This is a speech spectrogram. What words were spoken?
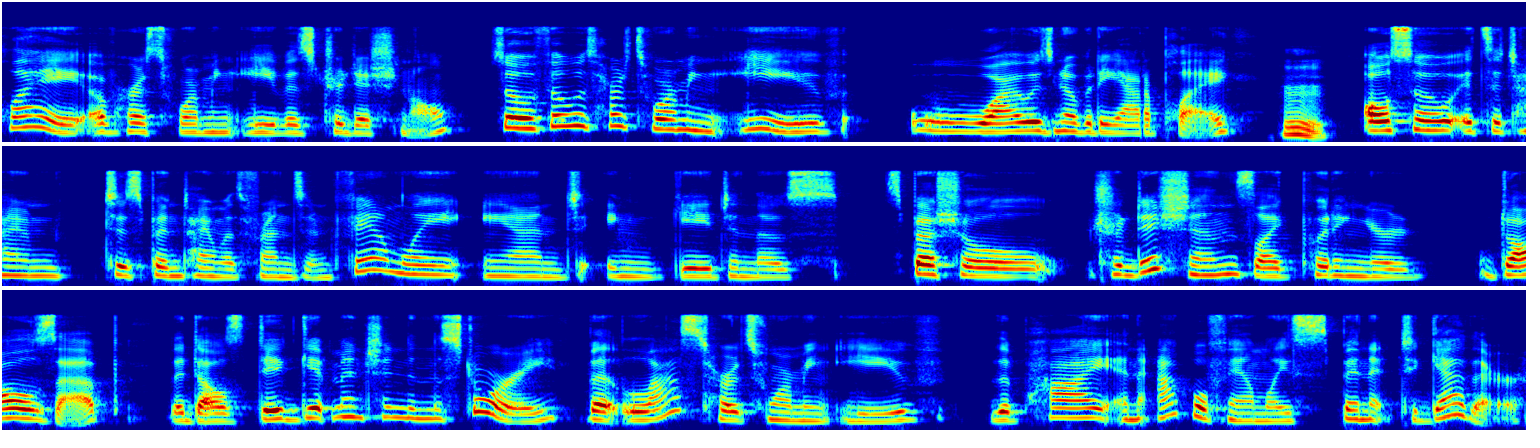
play of Hearthwarming Eve is traditional. So if it was Hearthwarming Eve, why was nobody at a play? Hmm. Also, it's a time to spend time with friends and family and engage in those special traditions like putting your dolls up. The dolls did get mentioned in the story, but last Hearthwarming Eve, the Pie and Apple families spin it together.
